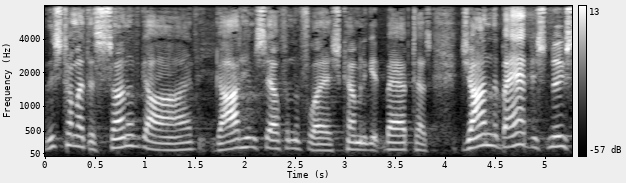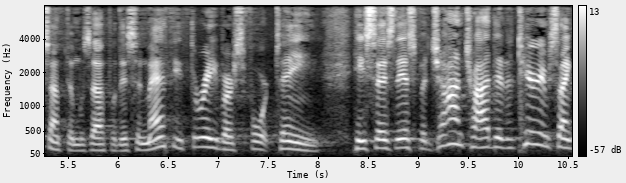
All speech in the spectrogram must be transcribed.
This is talking about the Son of God, God Himself in the flesh, coming to get baptized. John the Baptist knew something was up with this. In Matthew 3, verse 14, he says this, but John tried to deter him, saying,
